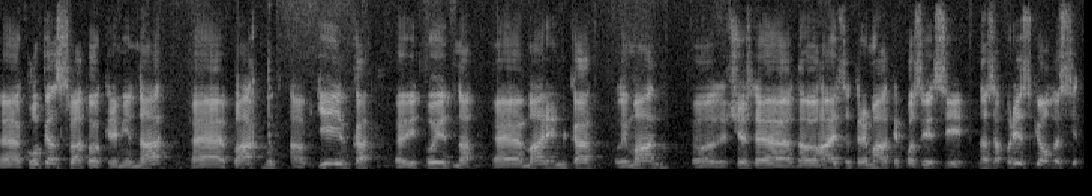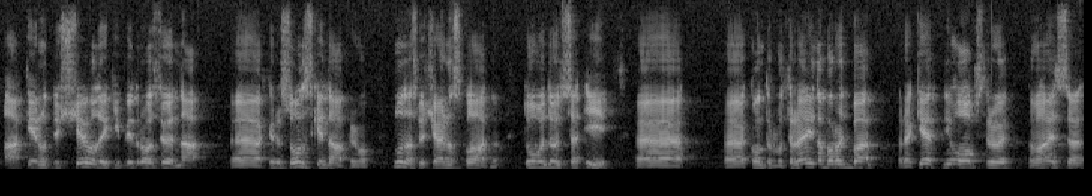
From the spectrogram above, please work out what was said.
е, Куп'янськ, Свято Креміна, е, Бахмут, Авдіївка, відповідно Мар'їнка, Лиман. Чи, намагаються тримати позиції на Запорізькій області, а кинути ще великі підрозділи на Херсонський напрямок. Ну надзвичайно складно. Тому ведуться і контрбатарейна боротьба, ракетні обстріли, намагаються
